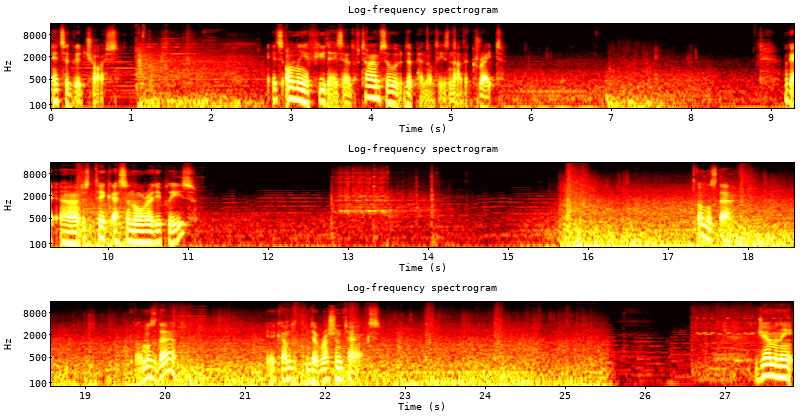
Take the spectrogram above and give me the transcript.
it's a good choice. It's only a few days out of time, so the penalty is not great. Okay, uh, just take Essen already, please. Almost there. Almost there. Here come the, the Russian tanks. Germany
